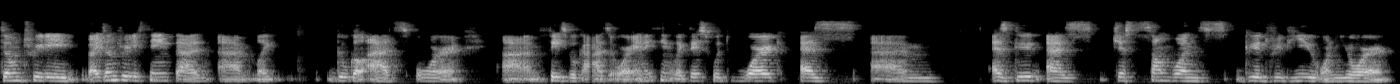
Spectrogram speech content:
don't really, I don't really think that, um, like Google ads or um, Facebook ads or anything like this would work as um, as good as just someone's good review on your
